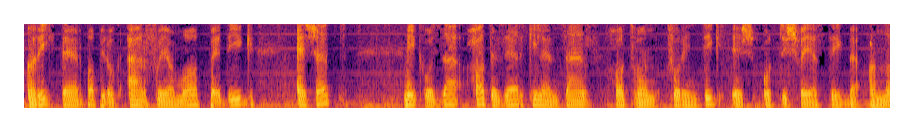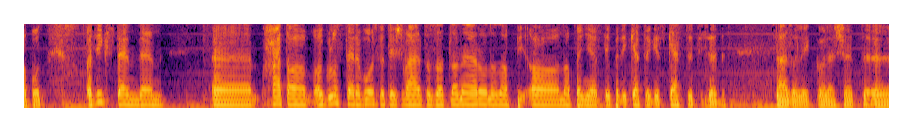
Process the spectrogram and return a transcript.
a Richter papírok árfolyama pedig esett méghozzá 6960 forintig, és ott is fejezték be a napot. Az x Uh, hát a, a Glosterre volt kötés változatlan áron, a, napi, a napenyerté pedig 2,2 százalékkal esett, uh,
